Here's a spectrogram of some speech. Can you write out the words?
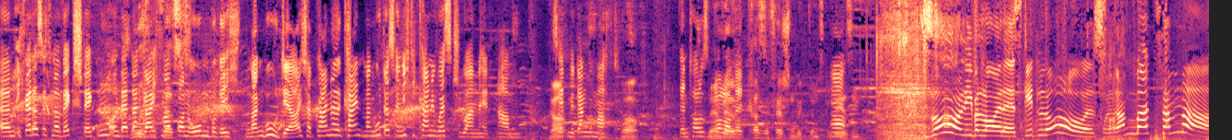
Ähm, ich werde das jetzt mal wegstecken und werde dann gleich mal von oben berichten. Man gut, ja. Ich habe keine, kein, man gut, dass wir nicht die Kanye West Schuhe an hätten haben. Das Ja. hätten wir dann gemacht. Ja, Denn 1000 wären Dollar weg. krasse Fashion Victims Ja. So, liebe Leute, es geht los. Rambazamba.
